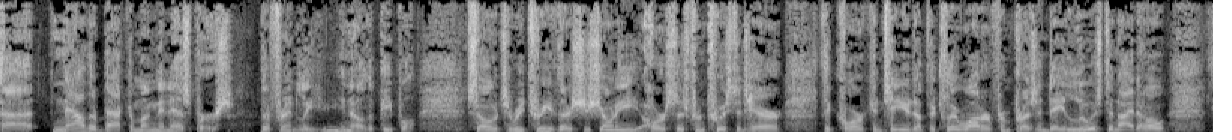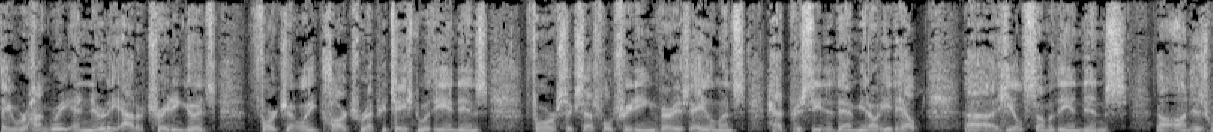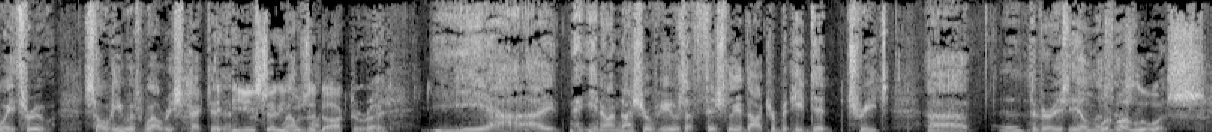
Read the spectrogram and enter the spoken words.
uh, now they're back among the Nez Perce. The friendly, you know, the people. So to retrieve their Shoshone horses from Twisted Hair, the Corps continued up the Clearwater from present-day Lewiston, Idaho. They were hungry and nearly out of trading goods. Fortunately, Clark's reputation with the Indians for successful treating various ailments had preceded them. You know, he'd helped uh, heal some of the Indians uh, on his way through. So he was well respected. And You said he well was a doctor, right? Yeah, I, you know, I'm not sure if he was officially a doctor, but he did treat uh, the various illnesses. What about Lewis?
